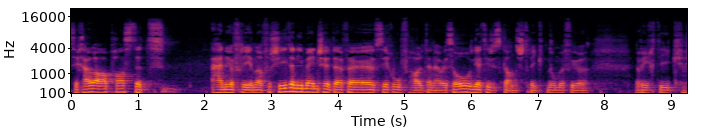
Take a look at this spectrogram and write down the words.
sich auch angepasst. Dort haben ja früher verschiedene Menschen dürfen sich aufhalten, auch so. Und jetzt ist es ganz strikt nur für richtig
